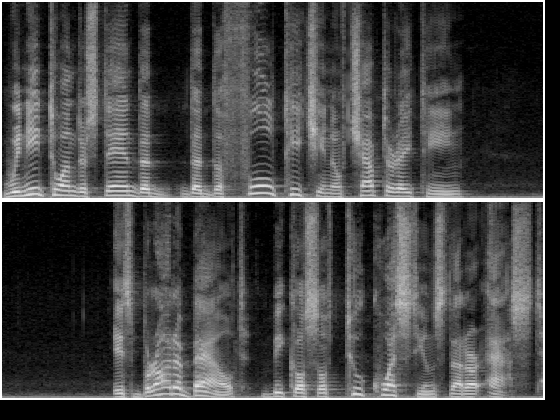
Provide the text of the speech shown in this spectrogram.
we need to understand that, that the full teaching of chapter 18 is brought about because of two questions that are asked.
